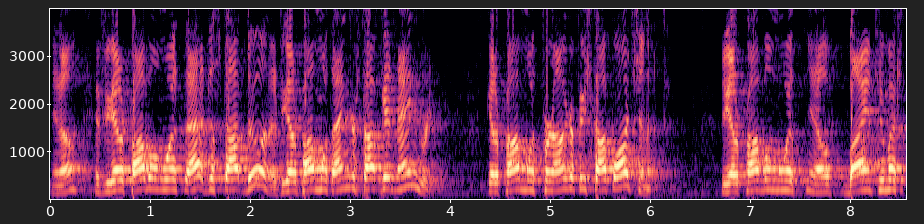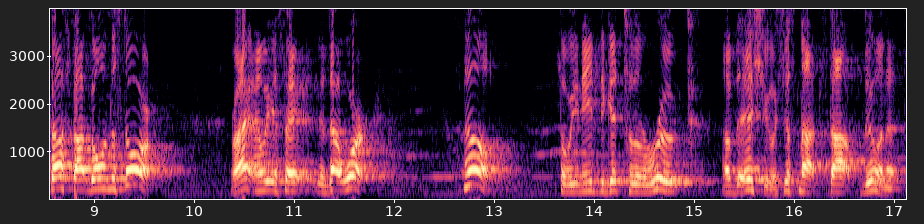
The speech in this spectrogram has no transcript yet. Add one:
You know, if you got a problem with that, just stop doing it. If you got a problem with anger, stop getting angry. If you got a problem with pornography, stop watching it. If you got a problem with, you know, buying too much stuff, stop going to the store. Right? And we just say, does that work? No. So we need to get to the root of the issue. It's just not stop doing it.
